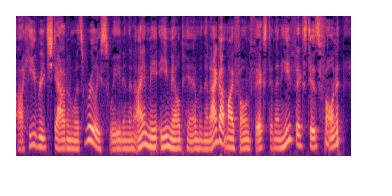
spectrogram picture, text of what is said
uh, he reached out and was really sweet. And then I emailed him, and then I got my phone fixed, and then he fixed his phone.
